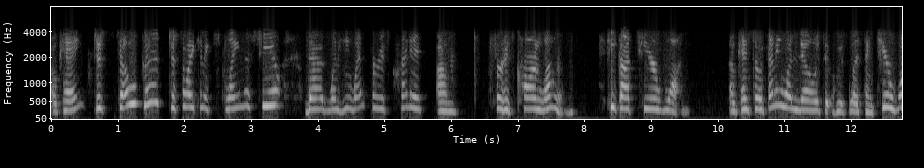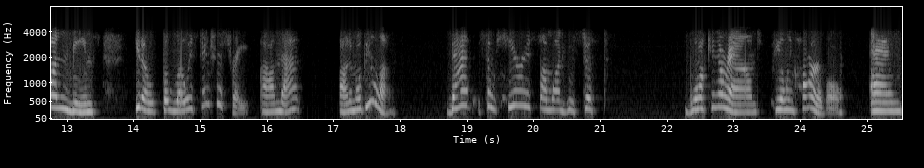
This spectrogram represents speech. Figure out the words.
okay? Just so good, just so I can explain this to you that when he went for his credit um, for his car loan, he got tier one. Okay, so if anyone knows who's listening, tier one means, you know, the lowest interest rate on that automobile loan. That so here is someone who's just walking around feeling horrible, and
